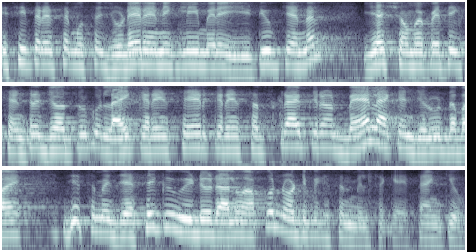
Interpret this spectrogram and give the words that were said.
इसी तरह से मुझसे जुड़े रहने के लिए मेरे YouTube channel Yash homeopathic centre Jodhpur को लाइक करें शेयर करें सब्सक्राइब करें और बेल आइकन ज़रूर दबाएँ, जिससे मैं जैसे कोई वीडियो डालूं आपको नोटिफिकेशन मिल सके। थैंक यू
